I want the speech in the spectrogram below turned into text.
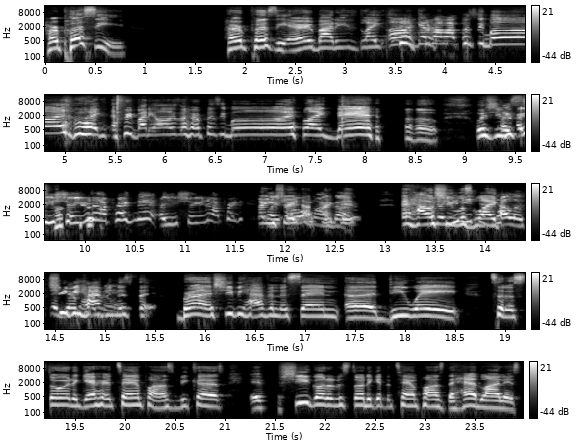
her pussy. Her pussy. Everybody's like, oh, get about my pussy boy. like everybody always at her pussy boy. Like, damn. When she like, was, are you sure you're not pregnant? Are you sure you're not pregnant? Are you like, sure you're oh not pregnant? God. And how you know, she was like, she be having this, bruh, she be having to send uh D Wade to the store to get her tampons because if she go to the store to get the tampons, the headline is,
